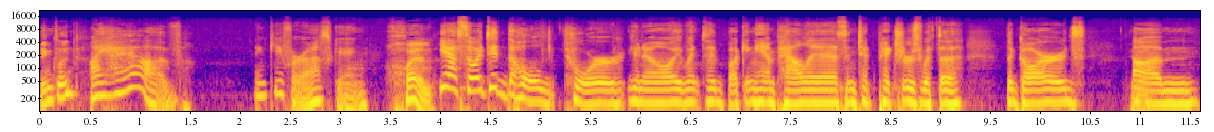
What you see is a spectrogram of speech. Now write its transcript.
England? I have. Thank you for asking. When? Yeah, so I did the whole tour. You know, I went to Buckingham Palace and took pictures with the the guards. Um,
